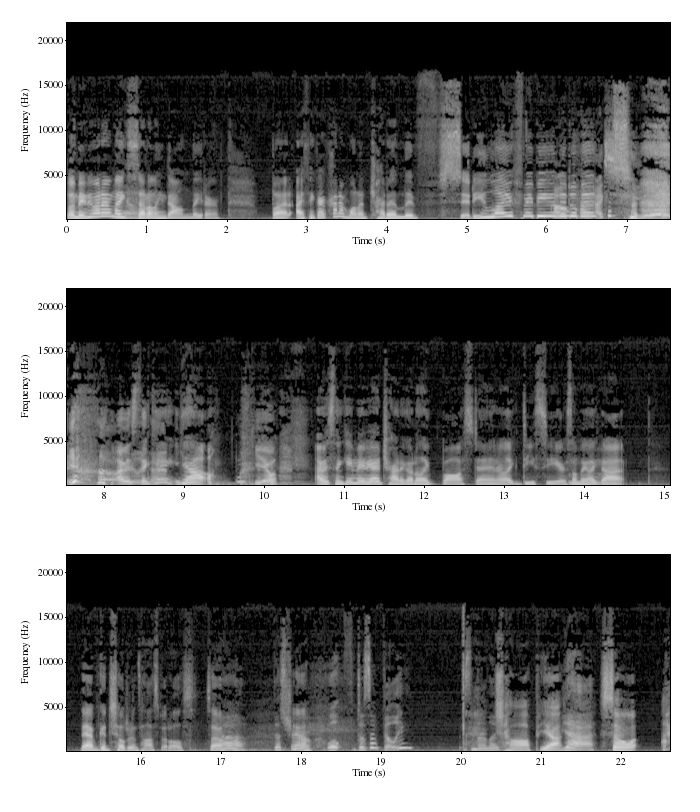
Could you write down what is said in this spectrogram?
But maybe when I'm like Yeah. settling down later. But I think I kind of want to try to live city life, maybe a little bit. I could see you that. I was really thinking, could. yeah, thank you. I was thinking maybe I'd try to go to like Boston or like DC or something like that. They have good children's hospitals, so Mm-hmm. yeah, that's true. yeah. Well, doesn't Philly? Isn't there like CHOP, yeah, yeah? So I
